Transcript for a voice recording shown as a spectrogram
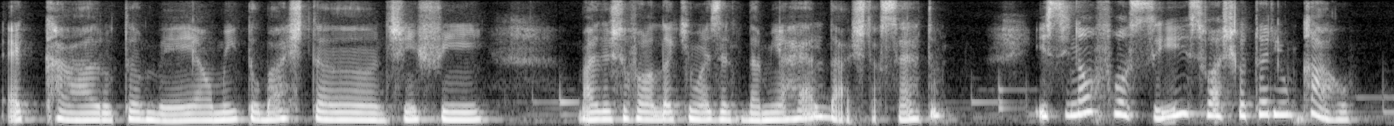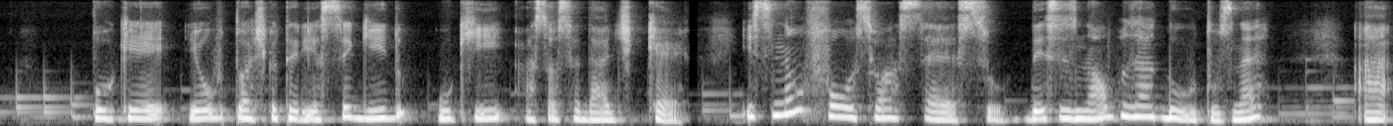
é caro também, aumentou bastante, enfim. Mas eu estou falando aqui um exemplo da minha realidade, tá certo? E se não fosse isso, eu acho que eu teria um carro porque eu acho que eu teria seguido o que a sociedade quer. E se não fosse o acesso desses novos adultos, né, a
